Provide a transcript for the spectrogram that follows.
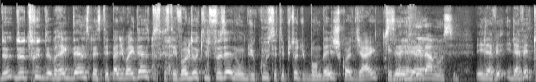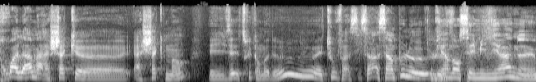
de, de trucs de breakdance, mais c'était pas du breakdance parce que c'était Voldo qui le faisait. Donc du coup, c'était plutôt du bandage, quoi, direct. Et il C'est, avait des euh, lames aussi. et il avait, il avait trois lames à chaque, euh, à chaque main et il faisait des trucs en mode euh, et tout. Enfin, c'est un, c'est un peu le, le- Viens danser mignonne.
